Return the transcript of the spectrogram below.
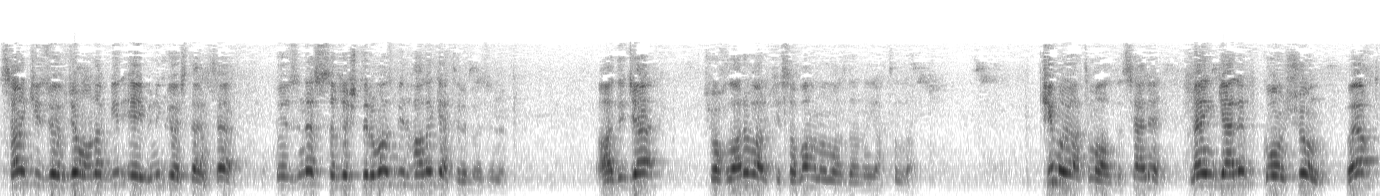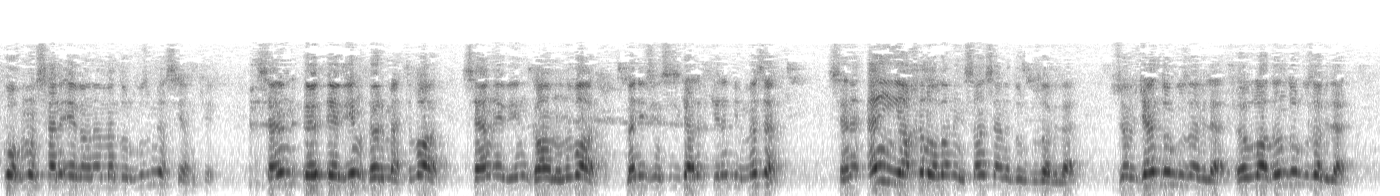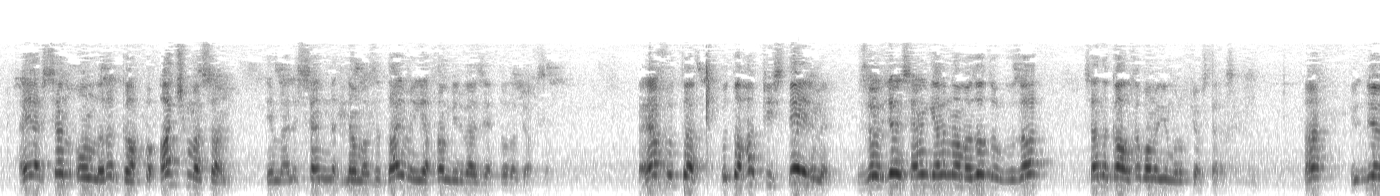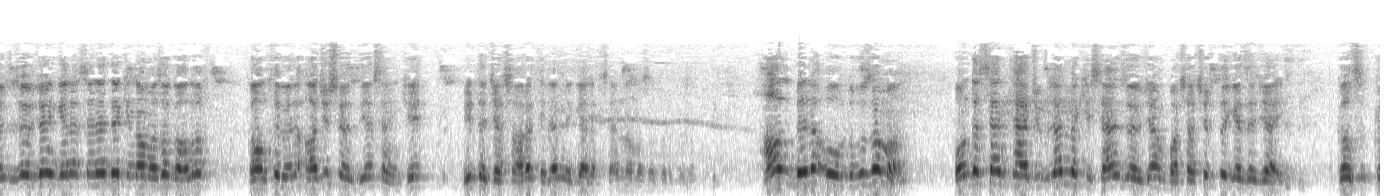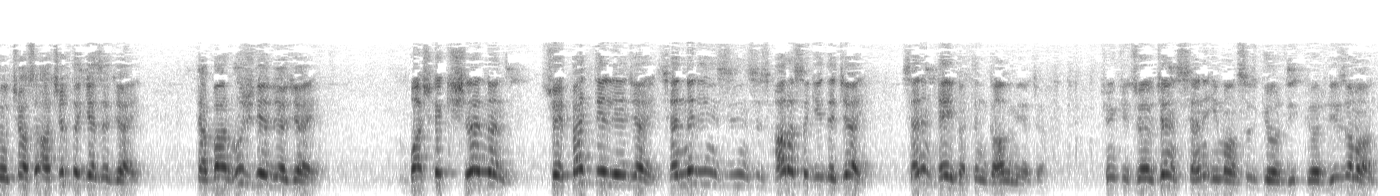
Sanki zövcə ona bir eybini göstərsə, özünə sığışdırmaz bir hala gətirib özünü. Adicə, çoxları var ki, sabah namazlarına yatırlar. Kim oyatmalıdır səni? Mən gəlib qonşun və yaxud qohumun səni evinə mən durğuzmayasıyam ki. Sənin evin hörməti var, sənin evin qanunu var. Mən izinsiz gəlib girə bilməzəm. Sənə ən yaxın olan insan səni durğuza bilər. Zövcən durğuza bilər, övladın durğuza bilər. Əgər sən onlara qapı açmasan, deməli sən namazı daima yatan bir vəziyyətdə olacaqsan. Və yaxud da bu daha pis deyilmi? Zövcən sənin gələn namaza durğuza, sən də qalxıb ona yumruq göstərəsən. Hə? Zövcən gələ sənə de ki, namaza qalıq, qalxıb elə acı söz deyəsən ki, bir də cəsarət eləmir gəlib sənin namaza durğuza. Hal belə olduğu zaman, onda sən təəccüblənmə ki, sənin zövcən başa çıxdı gəzəcək, qılçası açıq da gəzəcək, təbarruc eləyəcək, başqa kişilərlə söhbət eləyəcək, səndən insiz harasa gedəcək, sənin heybətin qalmayacaq. Çünki zövcən səni imansız gördüyü, gördüyü zaman,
